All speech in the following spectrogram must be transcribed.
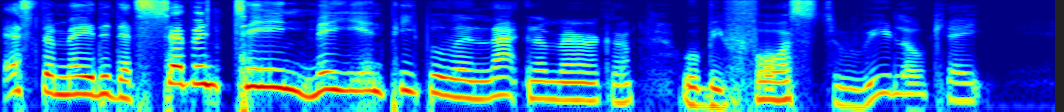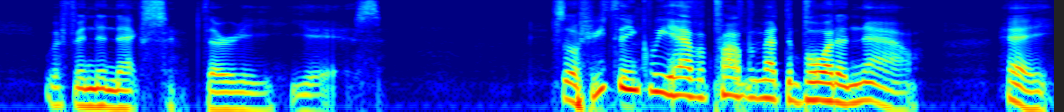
estimated that 17 million people in Latin America will be forced to relocate within the next 30 years. So if you think we have a problem at the border now, hey,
